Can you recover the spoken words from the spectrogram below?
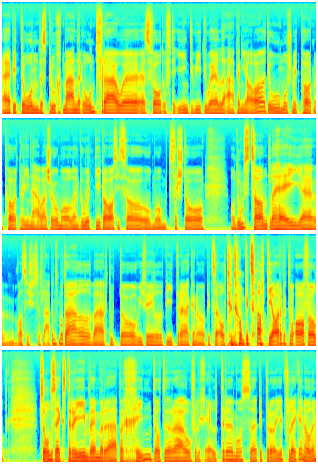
äh, betonen, es braucht Männer und Frauen. Es fängt auf der individuellen Ebene an. Du musst mit Partner, Partnerin auch schon mal eine gute Basis haben, um, um zu verstehen, und auszuhandeln, hey, äh, was ist unser Lebensmodell, wer tut da wie viel Beiträge an bezahlte und unbezahlte Arbeit, die anfällt. Besonders extrem, wenn man eben Kind oder auch vielleicht Eltern muss äh, betreuen, pflegen, oder?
